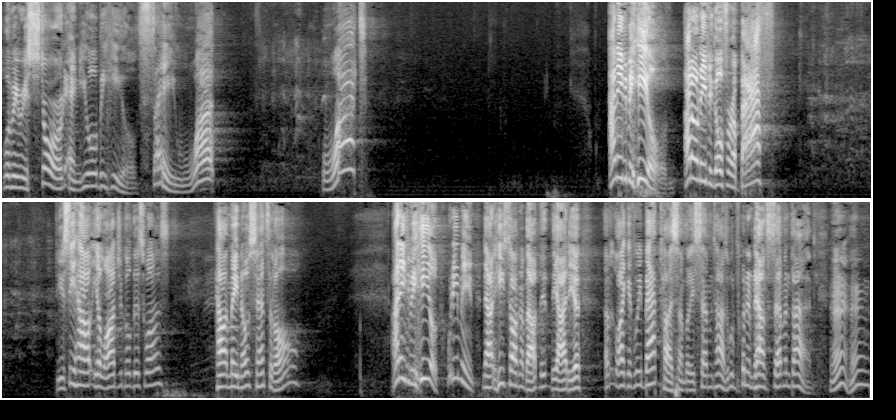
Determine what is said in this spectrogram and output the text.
will be restored and you will be healed. Say what? What? I need to be healed. I don't need to go for a bath. Do you see how illogical this was? How it made no sense at all? I need to be healed. What do you mean? Now, he's talking about the, the idea of like if we baptize somebody seven times, we put him down seven times. Uh-huh.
